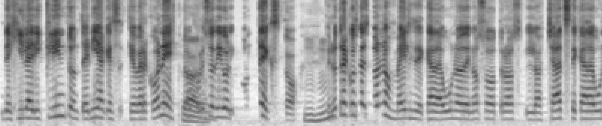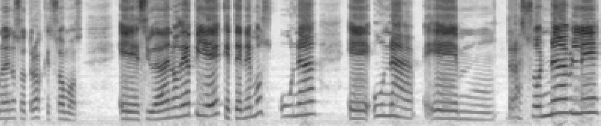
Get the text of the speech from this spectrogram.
de Hillary Clinton tenía que, ver con esto, Claro. por eso digo el contexto. Pero otra cosa son los mails de cada uno de nosotros, los chats de cada uno de nosotros, que somos eh, ciudadanos de a pie, que tenemos una, eh, una em, razonable,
